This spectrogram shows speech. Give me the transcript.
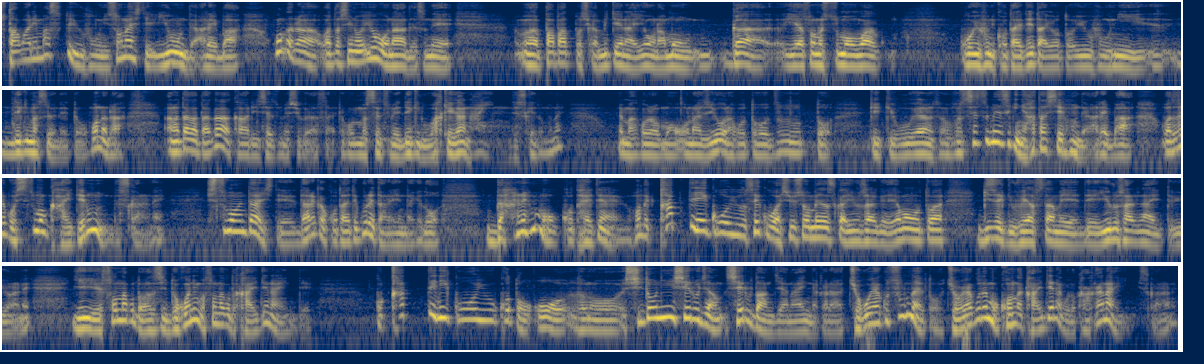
伝わりますというふうに備えして言うんであればほんなら私のようなですね、まあ、パパッとしか見てないようなもんがいやその質問はこういうふうに答えてたよというふうにできますよねとほんならあなた方が代わりに説明してくださいとこれ、まあ、説明できるわけがないんですけどもね。でまあこれはもう同じようなことをずっと結局やるんですよ。説明責任果たしてるんであれば私はこう質問書いてるんですからね。質問に対して誰か答えてくれたらええんだけど誰も答えてない。ほんで勝手にこういうセコは首相を目指すから許されるけど山本は議席増やすためで許されないというようなね。いえいえそんなこと私どこにもそんなこと書いてないんで。勝手にこういうことをそのシドニー・シェルじゃシェルダンじゃないんだから条約すんなよと。条約でもこんな書いてないこと書かないですからね。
